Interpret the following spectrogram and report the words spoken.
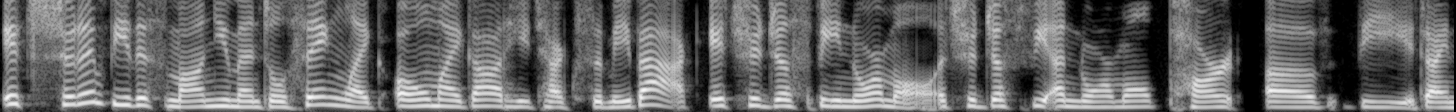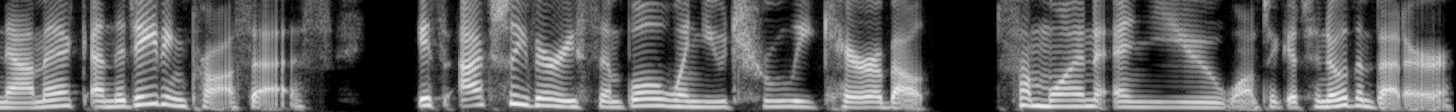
it shouldn't be this monumental thing like, oh my God, he texted me back. It should just be normal. It should just be a normal part of the dynamic and the dating process. It's actually very simple when you truly care about someone and you want to get to know them better.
